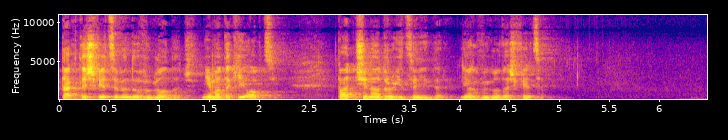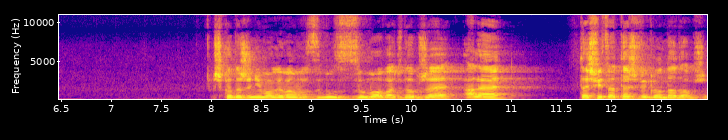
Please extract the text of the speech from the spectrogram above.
tak te świece będą wyglądać. Nie ma takiej opcji. Patrzcie na drugi cylinder, jak wygląda świeca. Szkoda, że nie mogę Wam zoomować dobrze, ale ta świeca też wygląda dobrze.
